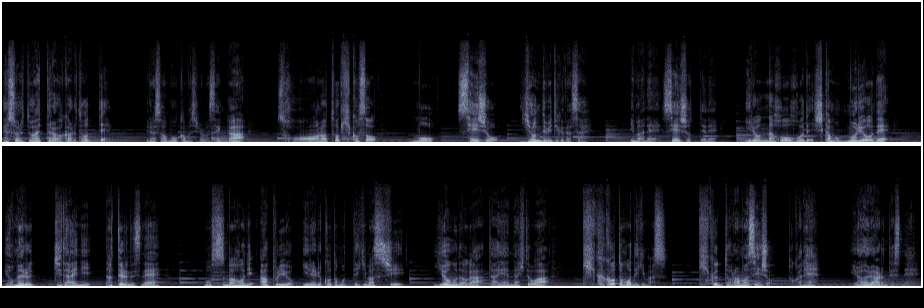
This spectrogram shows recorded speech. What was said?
え、それどうやったらわかるとって皆さん思うかもしれませんが、その時こそもう聖書を読んでみてください。今ね、聖書ってね、いろんな方法で、しかも無料で読める時代になってるんですね。もうスマホにアプリを入れることもできますし、読むのが大変な人は聞くこともできます。聞くドラマ聖書とかね、いろいろあるんですね。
